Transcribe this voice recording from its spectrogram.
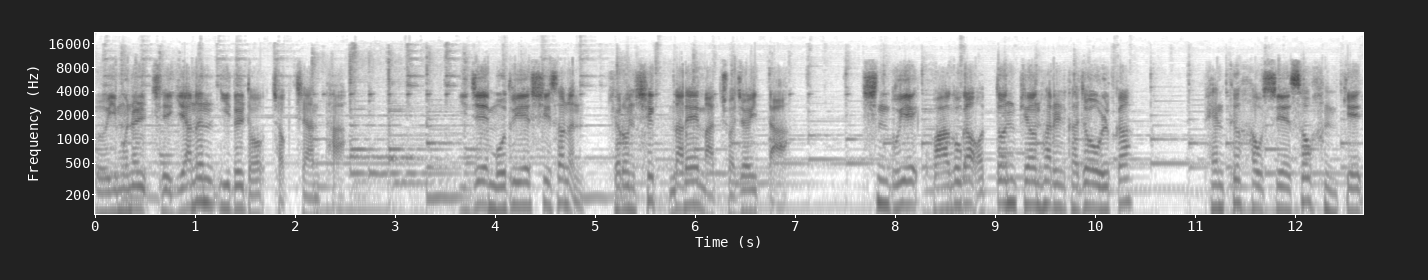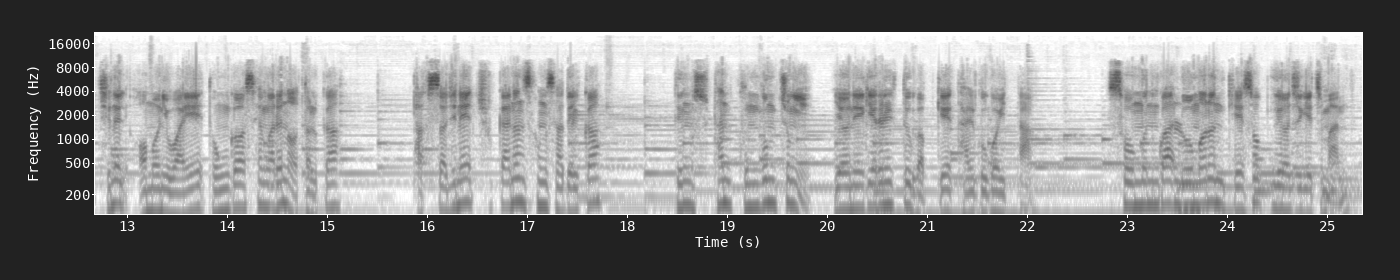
의문을 제기하는 이들도 적지 않다. 이제 모두의 시선은 결혼식 날에 맞춰져 있다. 신부의 과거가 어떤 변화를 가져올까? 펜트하우스에서 함께 지낼 어머니와의 동거 생활은 어떨까? 박서진의 축가는 성사될까? 등 숱한 궁금증이 연예계를 뜨겁게 달구고 있다. 소문과 루머는 계속 이어지겠지만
